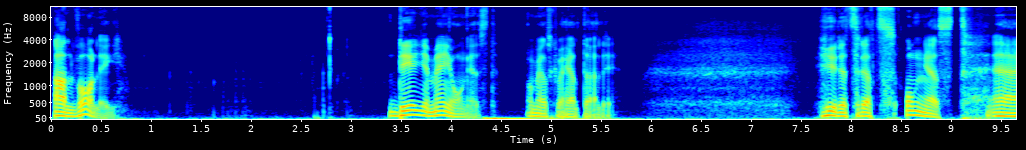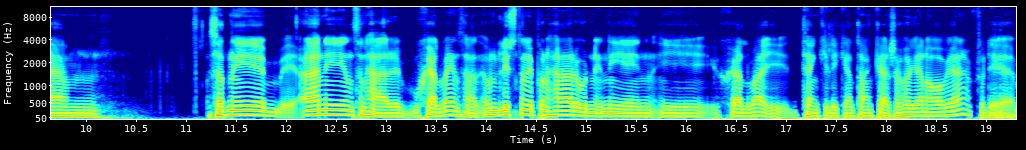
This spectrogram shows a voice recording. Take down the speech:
allvarlig. Det ger mig ångest, om jag ska vara helt ärlig. Hyresrättsångest. Um, så att ni, är ni en sån här, själva i en sån här, om lyssnar på den här och ni är in i, själva i, tänker likadana tankar så hör gärna av er för det, eh,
